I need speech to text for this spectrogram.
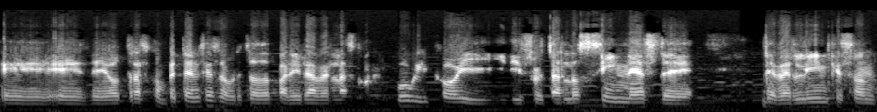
eh, de otras competencias, sobre todo para ir a verlas con el público y, disfrutar los cines de, de, Berlín, que son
